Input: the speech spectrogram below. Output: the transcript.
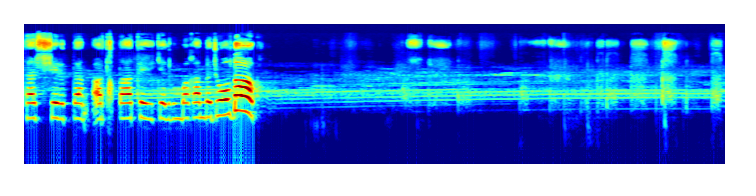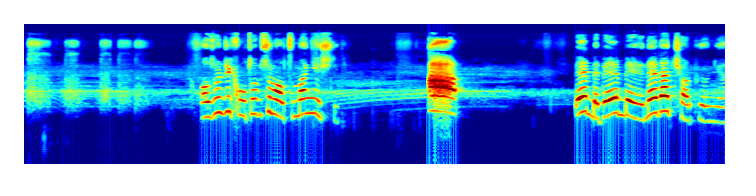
Ters şeritten artık daha tehlikeli bir magandacı olduk. Az önceki otobüsün altından geçtik. Aa! Bembe bembe neden çarpıyorsun ya?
